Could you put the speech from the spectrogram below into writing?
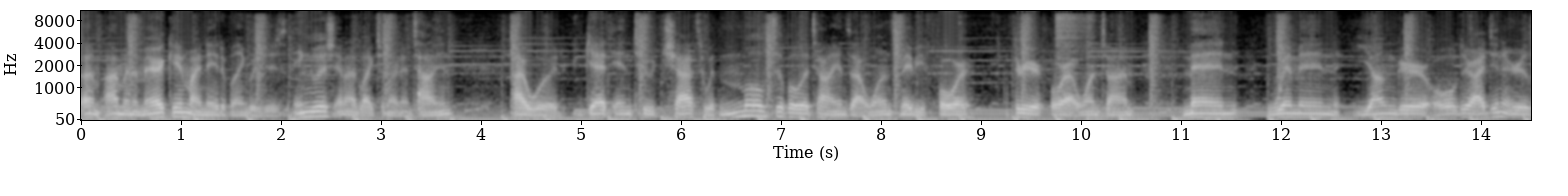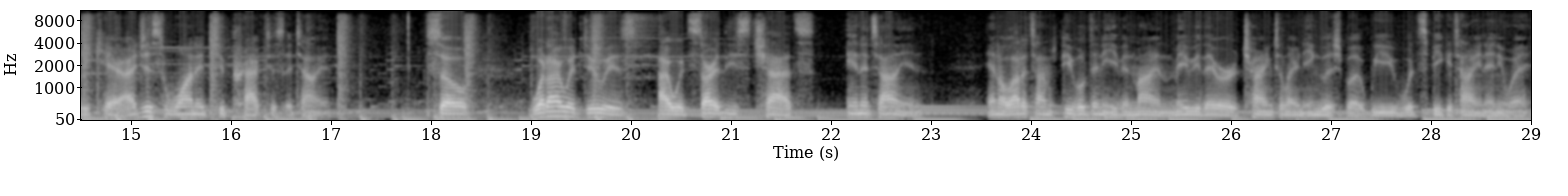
I'm, um, I'm an American, my native language is English, and I'd like to learn Italian. I would get into chats with multiple Italians at once, maybe four, three or four at one time. Men, women, younger, older, I didn't really care. I just wanted to practice Italian. So, what I would do is I would start these chats in Italian and a lot of times people didn't even mind. Maybe they were trying to learn English, but we would speak Italian anyway.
